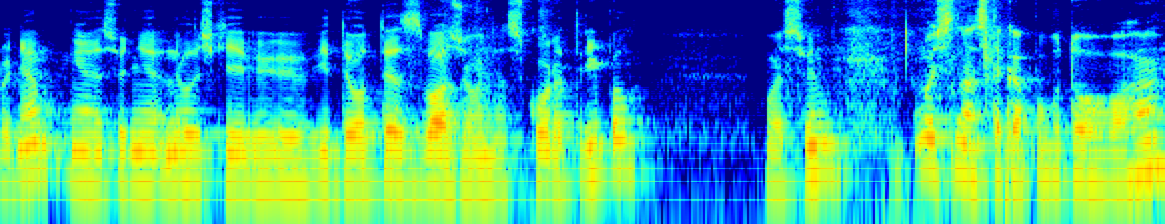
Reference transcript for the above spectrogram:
Доброго дня. Е, Сьогодні невеличкий е, відеотест зважування скоро трипл. Ось він. Ось у нас така побутова вага.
